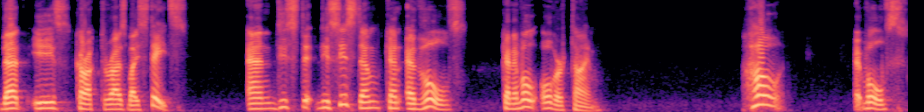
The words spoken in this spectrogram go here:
that is characterized by states. And this, this system can evolve, can evolve over time. How evolves?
